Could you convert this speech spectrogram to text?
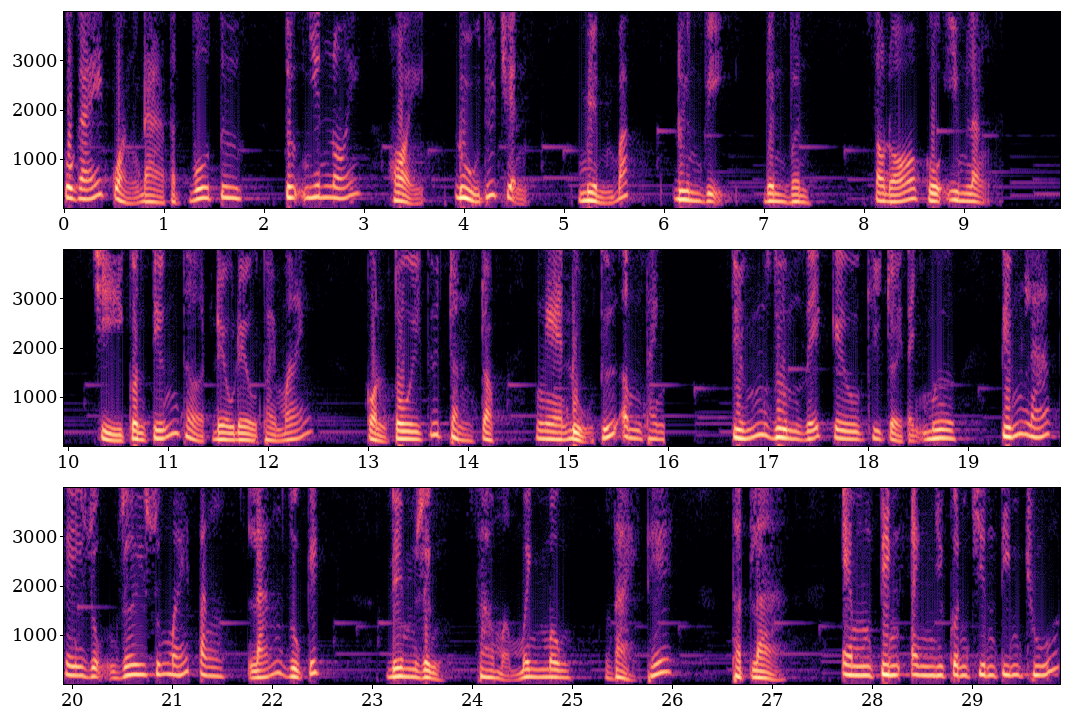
Cô gái Quảng Đà thật vô tư, Tự nhiên nói, Hỏi đủ thứ chuyện, Miền Bắc, Đơn vị, Vân vân. Sau đó cô im lặng. Chỉ còn tiếng thở đều đều thoải mái. Còn tôi cứ trần trọc, Nghe đủ thứ âm thanh. Tiếng run dế kêu khi trời tạnh mưa, Tiếng lá cây rụng rơi xuống mái tăng, Lán du kích. Đêm rừng, sao mà mênh mông, Dài thế? Thật là, Em tin anh như con chiên tin chúa.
